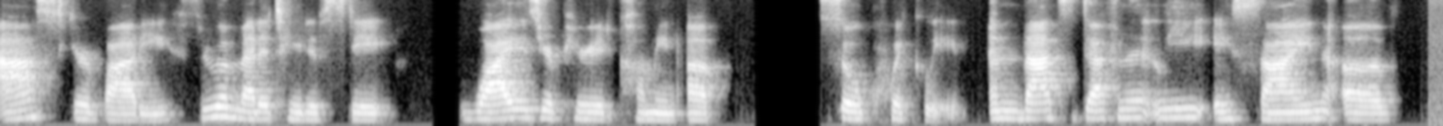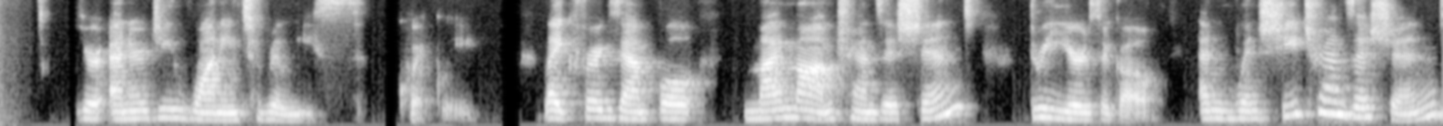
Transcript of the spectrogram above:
ask your body through a meditative state, why is your period coming up so quickly? And that's definitely a sign of your energy wanting to release quickly. Like, for example, my mom transitioned three years ago. And when she transitioned,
